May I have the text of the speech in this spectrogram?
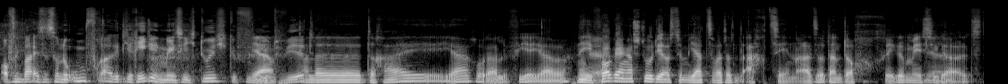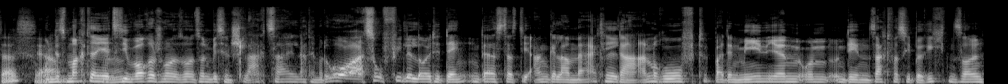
Offenbar ist es so eine Umfrage, die regelmäßig durchgeführt ja, wird. Alle drei Jahre oder alle vier Jahre? Nee, ja. Vorgängerstudie aus dem Jahr 2018, also dann doch regelmäßiger ja. als das. Ja. Und das macht ja jetzt mhm. die Woche schon so, so ein bisschen Schlagzeilen nach dem Motto, oh, so viele Leute denken das, dass die Angela Merkel da anruft bei den Medien und, und denen sagt, was sie berichten sollen.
